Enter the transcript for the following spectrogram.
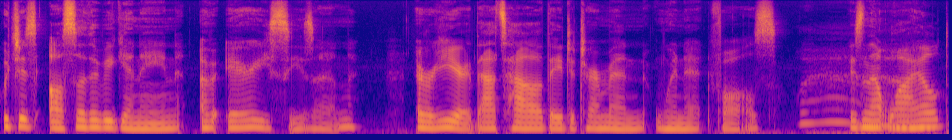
which is also the beginning of Aries season. Every year, that's how they determine when it falls. Wow. Isn't that wild?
